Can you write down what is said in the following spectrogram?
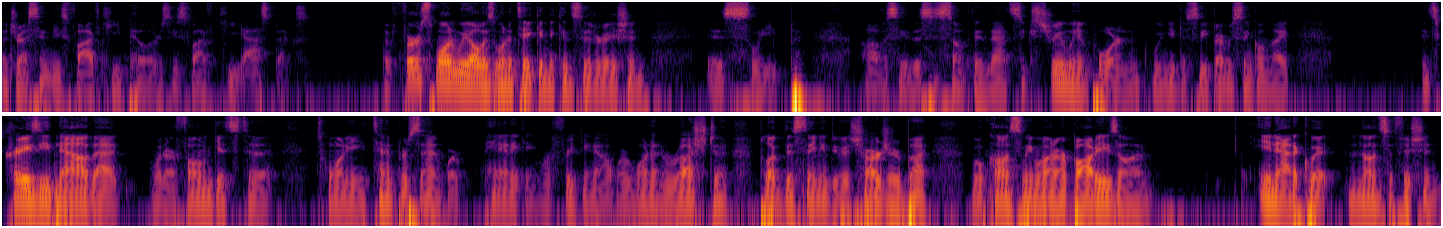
addressing these five key pillars, these five key aspects. The first one we always want to take into consideration is sleep. Obviously, this is something that's extremely important. We need to sleep every single night. It's crazy now that when our phone gets to 20, 10%, we're panicking, we're freaking out, we're wanting to rush to plug this thing into a charger, but we'll constantly run our bodies on inadequate, non sufficient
